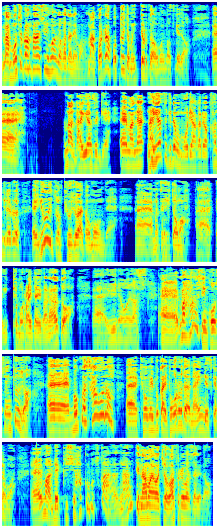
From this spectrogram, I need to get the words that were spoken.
まあ、もちろん阪神ファンの方でも、まあ、これはほっといても言ってるとは思いますけど、えー、まあ、外野席、えー、まあ、内野席でも盛り上がりを感じれる、えー、唯一の球場やと思うんで、えー、まあ、ぜひとも、えー、行ってもらいたいかなと、えー、いうふうに思います。えー、まあ、阪神甲子園球場、えー、僕はさほど、えー、興味深いところではないんですけども、えー、まあ、歴史博物館、なんて名前はちょっと忘れましたけど、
